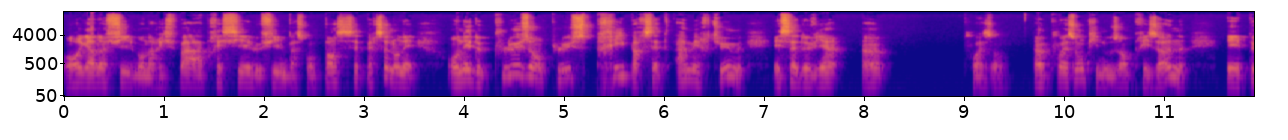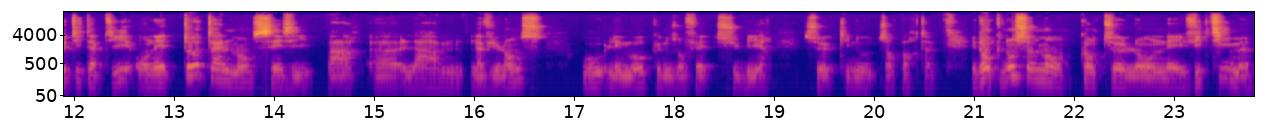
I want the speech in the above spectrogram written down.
on regarde un film, on n'arrive pas à apprécier le film parce qu'on pense à cette personne, on est, on est de plus en plus pris par cette amertume et ça devient un poison. Un poison qui nous emprisonne et petit à petit, on est totalement saisi par euh, la, la violence ou les maux que nous ont fait subir ceux qui nous emportent. Et donc, non seulement quand l'on est victime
